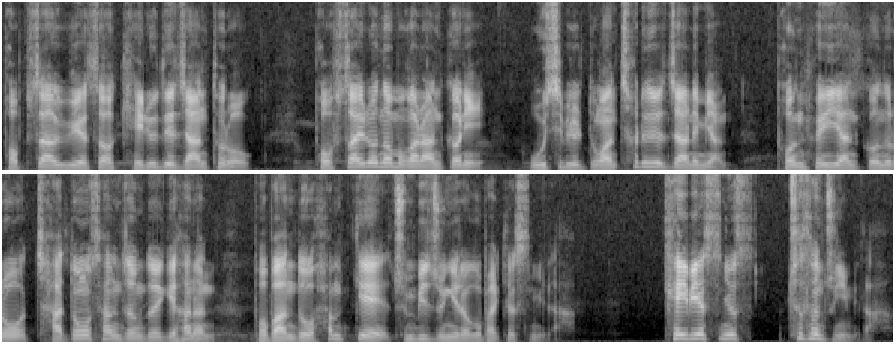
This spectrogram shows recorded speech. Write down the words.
법사위에서 계류되지 않도록 법사위로 넘어간 안건이 50일 동안 처리되지 않으면 본회의 안건으로 자동 상정되게 하는 법안도 함께 준비 중이라고 밝혔습니다. KBS 뉴스 최선중입니다.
